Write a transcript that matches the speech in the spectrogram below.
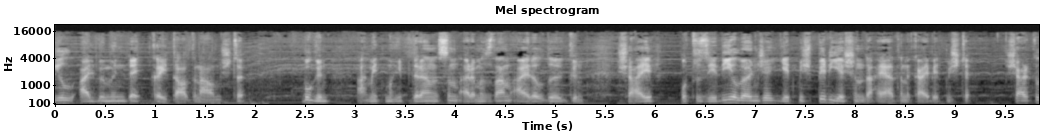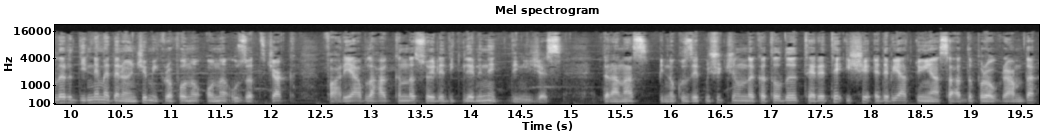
yıl albümünde kayıt altına almıştı. Bugün Ahmet Muhip Dranas'ın aramızdan ayrıldığı gün. Şair 37 yıl önce 71 yaşında hayatını kaybetmişti. Şarkıları dinlemeden önce mikrofonu ona uzatacak, Fahriye abla hakkında söylediklerini dinleyeceğiz. Dranas, 1973 yılında katıldığı TRT İşi Edebiyat Dünyası adlı programda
